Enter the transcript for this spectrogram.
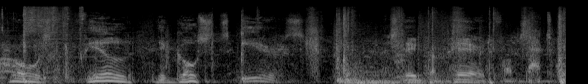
crows filled the ghosts' ears as they prepared for battle.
